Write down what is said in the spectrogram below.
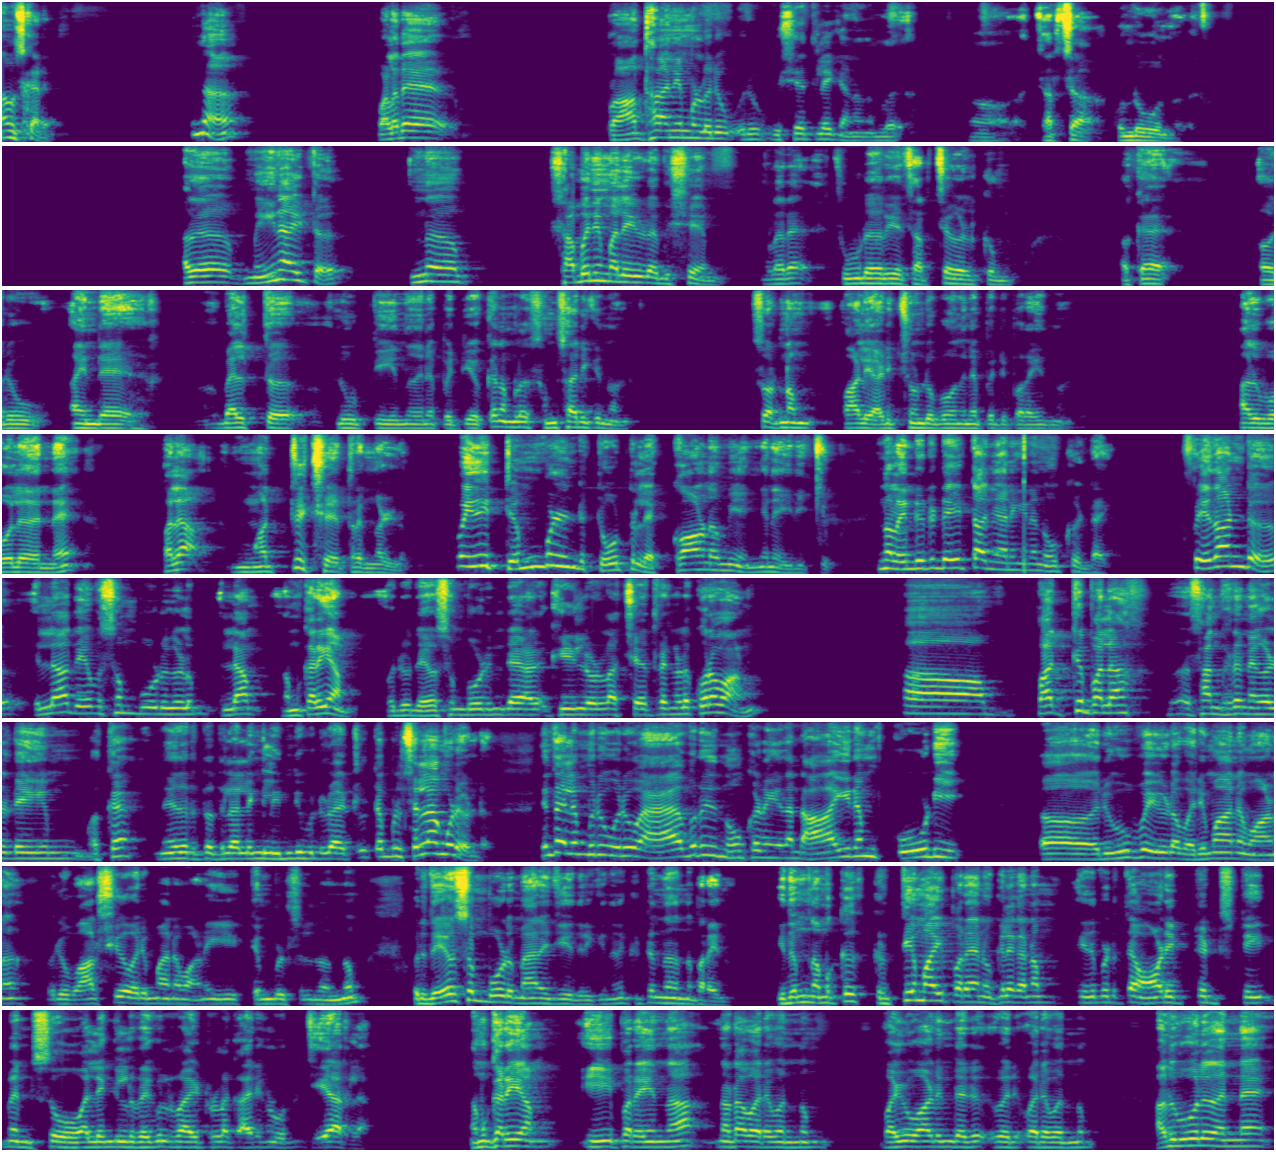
നമസ്കാരം. ഇന്ന് വളരെ പ്രാധാന്യമുള്ളൊരു ഒരു വിഷയത്തിലേക്കാണ് നമ്മൾ ചർച്ച കൊണ്ടുപോകുന്നത്. അത് മെയിനായിട്ട് ഇന്ന് ശബരിമലയുടെ വിഷയം വളരെ ചൂടേറിയ ചർച്ചകൾക്കും ഒക്കെ ഒരു അതിന്റെ വെൽത്ത് ലൂട്ട് ചെയ്യുന്നതിനെ പറ്റിയൊക്കെ നമ്മൾ സംസാരിക്കുന്നുണ്ട്. സ്വർണം പാളി അടിച്ചുകൊണ്ട് പോകുന്നതിനെ പറ്റി പറയുന്നുണ്ട്. അതുപോലെ തന്നെ പല മറ്റ് ക്ഷേത്രങ്ങളിലും. അപ്പോൾ ഈ ടെമ്പിളിന്റെ ടോട്ടൽ എക്കോണമി എങ്ങനെ ഇരിക്കും എന്നുള്ള എന്റെ ഒരു ഡേറ്റ ഞാനിങ്ങനെ നോക്കുകയുണ്ടായി. അപ്പോൾ ഏതാണ്ട് എല്ലാ ദേവസ്വം ബോർഡുകളും എല്ലാം നമുക്കറിയാം ഒരു ദേവസ്വം ബോർഡിന്റെ കീഴിലുള്ള ക്ഷേത്രങ്ങൾ കുറവാണ്. മറ്റ് പല സംഘടനകളുടെയും ഒക്കെ നേതൃത്വത്തിൽ അല്ലെങ്കിൽ ഇൻഡിവിജ്വൽ ആയിട്ടുള്ള ടെമ്പിൾസ് എല്ലാം കൂടെ ഉണ്ട്. എന്തായാലും ഒരു ഒരു ആവറേജ് നോക്കുകയാണെങ്കിൽ ഏതാണ്ട് ആയിരം കോടി രൂപയുടെ വരുമാനമാണ് ഒരു വാർഷിക വരുമാനമാണ് ഈ ടെമ്പിൾസിൽ നിന്നും ഒരു ദേവസ്വം ബോർഡ് മാനേജ് ചെയ്തിരിക്കുന്നതിന് കിട്ടുന്നതെന്ന് പറയുന്നു. ഇതും നമുക്ക് കൃത്യമായി പറയാൻ ഒക്കില്ല കാരണം ഇതിവിടുത്തെ ഓഡിറ്റഡ് സ്റ്റേറ്റ്മെന്റ്സോ അല്ലെങ്കിൽ റെഗുലർ ആയിട്ടുള്ള കാര്യങ്ങളോ ഒന്നും ചെയ്യാറില്ല. നമുക്കറിയാം ഈ പറയുന്ന നടവരവെന്നും വഴിപാടിന്റെ വര- വരവെന്നും അതുപോലെ തന്നെ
